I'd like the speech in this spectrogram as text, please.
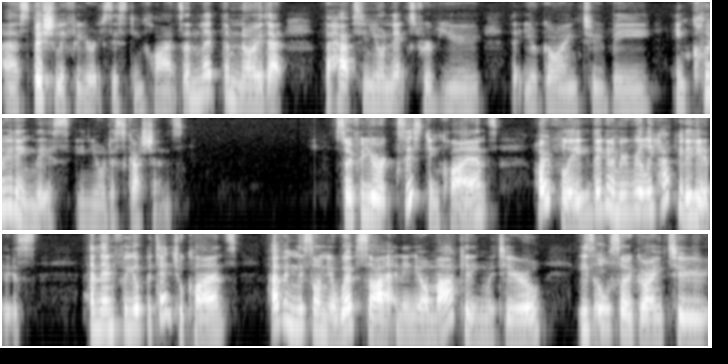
especially for your existing clients, and let them know that perhaps in your next review that you're going to be including this in your discussions. So for your existing clients, hopefully they're going to be really happy to hear this. And then for your potential clients, having this on your website and in your marketing material is also going to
